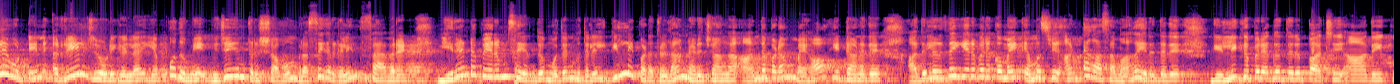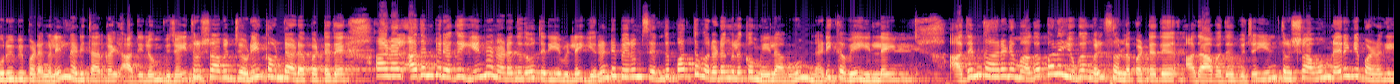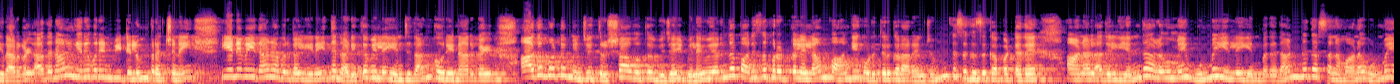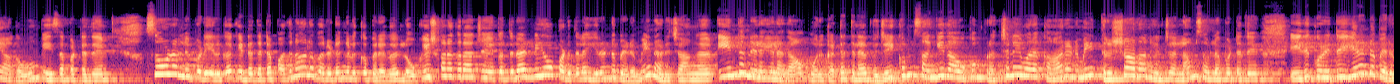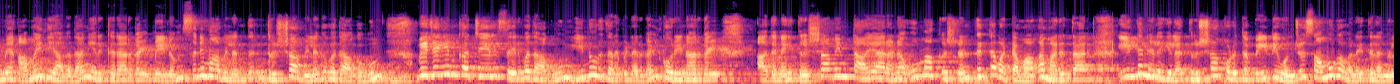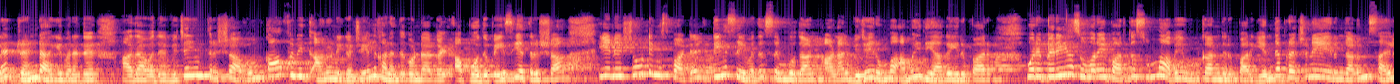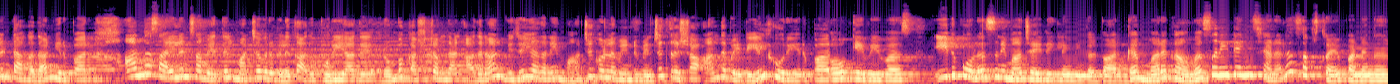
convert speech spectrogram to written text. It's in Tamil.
கோலிவுட்டின் ரீல் ஜோடிகளில் எப்போதுமே விஜயும் த்ரிஷாவும் ரசிகர்களின் ஃபேவரட் இரண்டு பேரும் சேர்ந்து முதன் முதலில் கில்லி படத்தில் தான் நடித்தாங்க அந்த படம் மெகா ஹிட் ஆனது. அதிலிருந்து இருவருக்குமே கெமிஸ்ட்ரி அட்டகாசமாக இருந்தது. கில்லிக்கு பிறகு திருப்பாச்சி ஆதி குருவி படங்களில் நடித்தார்கள். அதிலும் விஜய் த்ரிஷாவின் ஜோடி கொண்டாடப்பட்டது. ஆனால் அதன் பிறகு என்ன நடந்ததோ தெரியவில்லை. இரண்டு பேரும் சேர்ந்து பத்து வருடங்களுக்கும் மேலாகவும் நடிக்கவே இல்லை. அதன் காரணமாக பல யுகங்கள் சொல்லப்பட்டது. அதாவது விஜயும் த்ரிஷாவும் நெருங்கி பழகுகிறார்கள். அதனால் இருவரின் வீட்டிலும் பிரச்சனை. எனவேதான் அவர்கள் இணைந்து நடிக்கவில்லை என்றுதான் கூறினார்கள். அது மட்டுமின்றி த்ரிஷாவுக்கு விஜய் விலை உயர்ந்த பரிசு பொருட்கள் எல்லாம் வாங்கி கொடுத்திருக்கிறார் என்றும் கிசுகிசுக்கப்பட்டது. ஆனால் அதில் எந்த அளவுமே உண்மை இல்லை என்பதுதான் நிதர்சனமான உண்மையாகவும் பேசப்பட்டது. சூழல் இப்படி இருக்க கிட்டத்தட்ட பதினாலு வருடங்களுக்கு பிறகு லோகேஷ் கனகராஜ் இயக்கத்துல லியோ படத்துல இரண்டு பேருமே நடிச்சாங்க. இந்த நிலையில தான் ஒரு கட்டத்துல விஜய்க்கும் சங்கீதாவுக்கும் பிரச்சனை வர காரணமே த்ரிஷா தான் என்றெல்லாம் சொல்லப்பட்டது. இது குறித்து இரண்டு பேருமே அமைதியாக தான் இருக்கிறார்கள். மேலும் சினிமாவிலிருந்து த்ரிஷா விலகுவதாகவும் விஜயின் கட்சியில் சேர்வதாகவும் இன்னொரு தரப்பினர்கள் கூறினார்கள். அதனை த்ரிஷாவின் தாயாரான உமா கிருஷ்ணன் திட்டவட்டமாக மறுத்தார். இந்த நிலையில த்ரிஷா கொடுத்த பேட்டி ஒன்று சமூக வலைதளங்களில் ட்ரெண்ட் ஆகி வருது. அதாவது விஜயும் த்ரிஷாவும் காஃபி வித் அணு நிகழ்ச்சியில் கலந்து கொண்டார்கள். அப்போது பேசிய த்ரிஷா என்னை ஷூட்டிங் ஸ்பாட்டில் டீ செய்வது சிம்புதான். ஆனால் விஜய் ரொம்ப அமைதியாக இருப்பார். ஒரு பெரிய சுவரை பார்த்து சும்மாவே உட்கார்ந்திருப்பார். எந்த பிரச்சனையே இருந்தாலும் சைலண்டாக தான் இருப்பார். அந்த சைலண்ட் சமயத்தில் மற்றவர்களுக்கு அது புரியாது. ரொம்ப கஷ்டம்தான். அதனால் விஜய் அதனை மாற்றி கொள்ள வேண்டும் என்று த்ரிஷா அந்த பேட்டியில் கூறியிருப்பார். ஓகே வீவர்ஸ் இது போல சினிமா செய்திகளை நீங்கள் பார்க்க மறக்காம சனி டைம்ஸ் சேனலை சப்ஸ்கிரைப் பண்ணுங்க.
